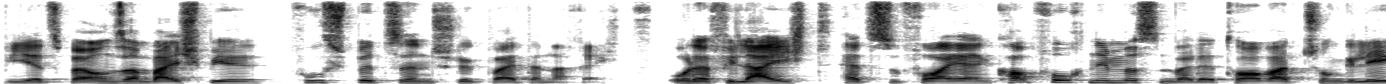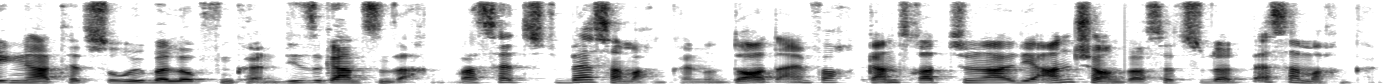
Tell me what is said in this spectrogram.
Wie jetzt bei unserem Beispiel Fußspitze ein Stück weiter nach rechts. Oder vielleicht hättest du vorher den Kopf hochnehmen müssen, weil der Torwart schon gelegen hat, hättest du rüberlupfen können. Diese ganzen Sachen. Was hättest du besser machen können? Und dort einfach ganz rational dir anschauen, was hättest du dort besser machen können?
